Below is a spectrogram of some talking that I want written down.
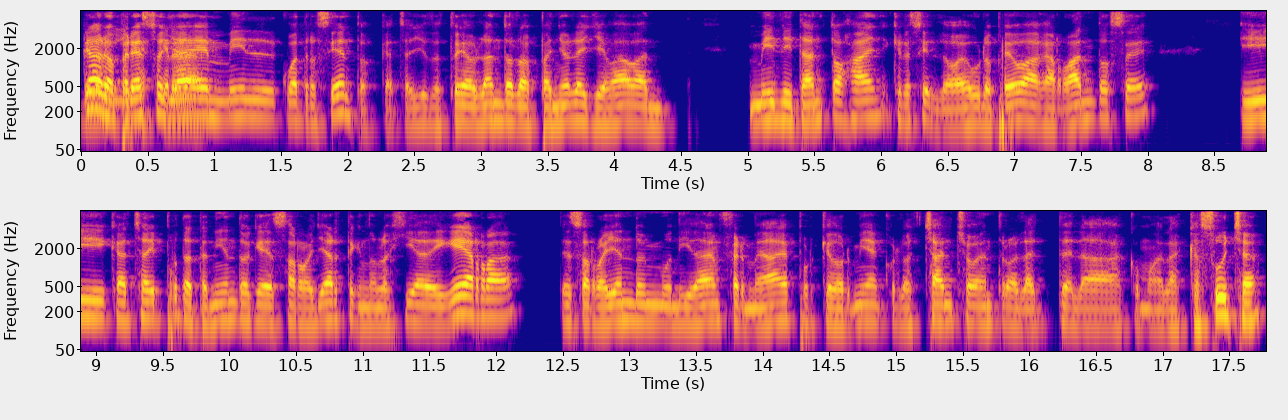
Claro, pero eso que era ya es la- 1400, ¿cachai? Yo te estoy hablando, los españoles llevaban mil y tantos años, quiero decir, los europeos agarrándose y, ¿cachai? Puta, teniendo que desarrollar tecnología de guerra, desarrollando inmunidad a enfermedades porque dormían con los chanchos dentro de la, de la- como de las casuchas.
